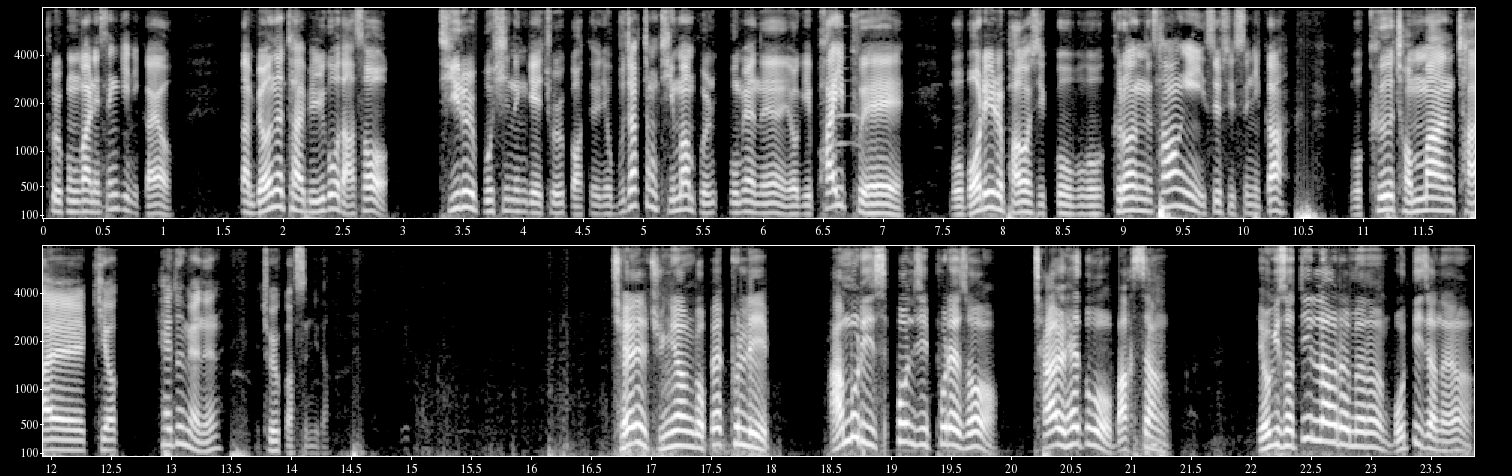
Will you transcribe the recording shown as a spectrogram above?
돌 공간이 생기니까요. 일단 면을 다 밀고 나서 뒤를 보시는 게 좋을 것 같아요. 무작정 뒤만 볼- 보면은 여기 파이프에 뭐 머리를 박을 수 있고 뭐 그런 상황이 있을 수 있으니까 뭐 그 점만 잘 기억해두면은 좋을 것 같습니다. 제일 중요한 거 백플립 아무리 스펀지 풀에서 잘 해도 막상 여기서 뛸라 그러면은 못 뛰잖아요.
